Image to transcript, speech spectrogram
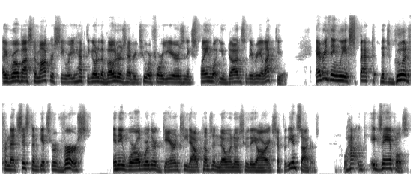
a robust democracy where you have to go to the voters every two or four years and explain what you've done so they reelect you. Everything we expect that's good from that system gets reversed in a world where they're guaranteed outcomes and no one knows who they are except for the insiders. Well how examples.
